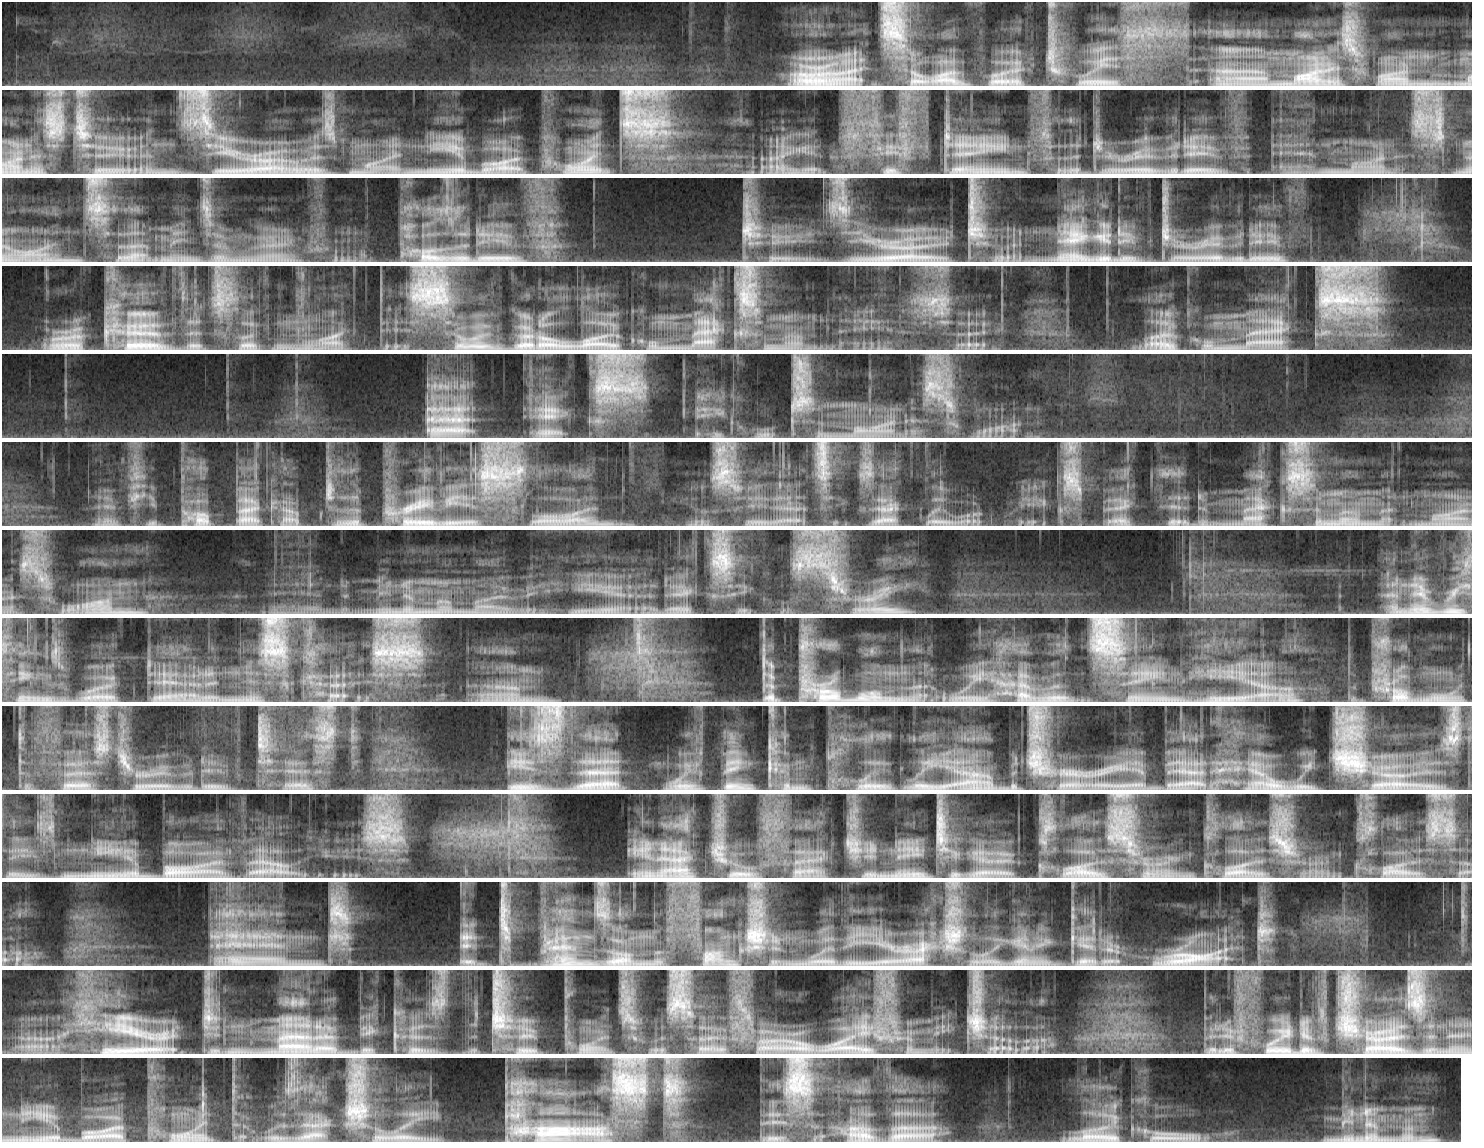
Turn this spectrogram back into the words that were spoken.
Alright, so I've worked with uh, minus 1, minus 2 and 0 as my nearby points. I get 15 for the derivative and minus 9, so that means I'm going from a positive to 0 to a negative derivative, or a curve that's looking like this. So we've got a local maximum there. So local max at x equal to minus 1. And if you pop back up to the previous slide, you'll see that's exactly what we expected, a maximum at minus 1 and a minimum over here at x equals 3. And everything's worked out in this case. Um, the problem that we haven't seen here, the problem with the first derivative test, is that we've been completely arbitrary about how we chose these nearby values. In actual fact, you need to go closer and closer and closer, and it depends on the function whether you're actually going to get it right. Uh, here it didn't matter because the two points were so far away from each other. But if we'd have chosen a nearby point that was actually past this other local minimum,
